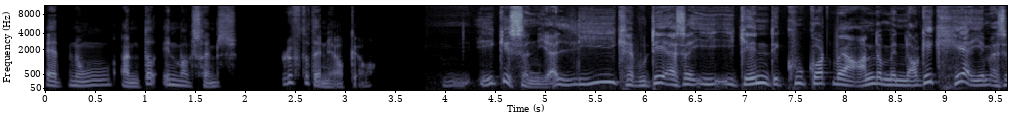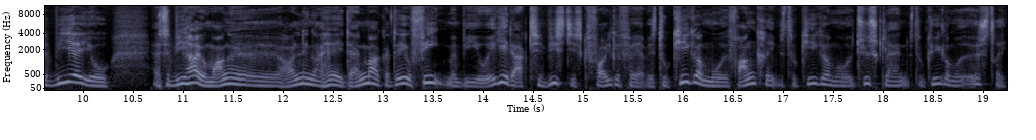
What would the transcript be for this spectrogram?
at nogen andre end Max Rems løfter den her opgave. Ikke sådan, jeg lige kan vurdere. Altså i, igen, det kunne godt være andre, men nok ikke herhjemme. Altså vi er jo, altså vi har jo mange øh, holdninger her i Danmark, og det er jo fint, men vi er jo ikke et aktivistisk folkefærd. Hvis du kigger mod Frankrig, hvis du kigger mod Tyskland, hvis du kigger mod Østrig,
